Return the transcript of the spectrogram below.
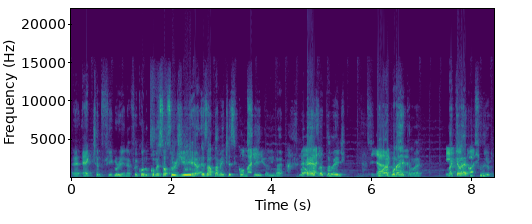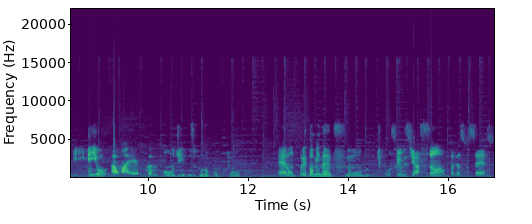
é action figure, né? Foi quando começou a surgir exatamente esse conceito aí, né? é, exatamente. não é boneca, não é. Naquela época surgiu. Meio a uma época onde os burucutu eram predominantes no mundo. Tipo, os filmes de ação faziam sucesso.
